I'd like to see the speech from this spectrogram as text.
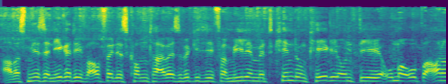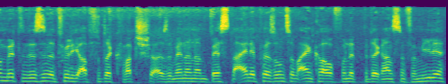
Aber was mir sehr negativ auffällt, es kommen teilweise wirklich die Familie mit Kind und Kegel und die Oma, Opa auch noch mit. Und das ist natürlich absoluter Quatsch. Also wenn dann am besten eine Person zum Einkauf und nicht mit der ganzen Familie.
